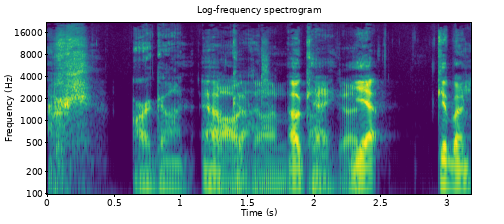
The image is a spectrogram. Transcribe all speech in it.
Argon. Oh, Argon, God. Okay. argon. Yep. Good one.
